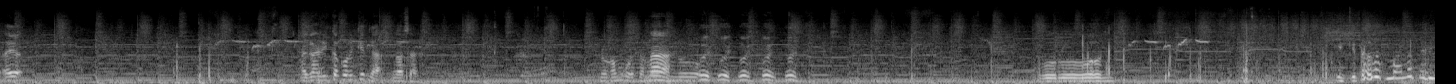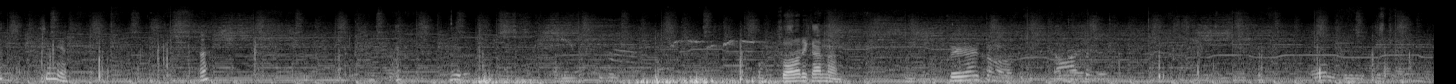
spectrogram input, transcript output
Ayo. Agak ditekuk dikit nggak? Nggak usah. Lu kamu nggak usah. Nah, Woi, woi, woi, woi, woi. turun. Ih, kita harus mana tadi? Sini ya? Hah? Oh, suara di kanan. Kan. Oh, tuh.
